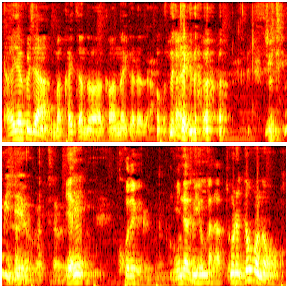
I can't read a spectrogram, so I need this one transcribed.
大役じゃん。まあ書いたのは変わんないからだ。だけど。見てみてよかったら。いや、えここでみんなで見ようかなと。これどこのお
